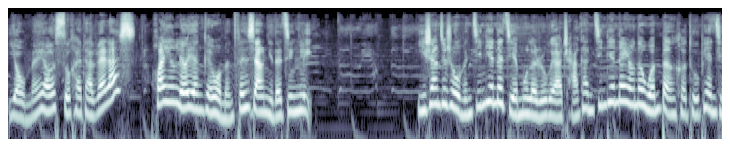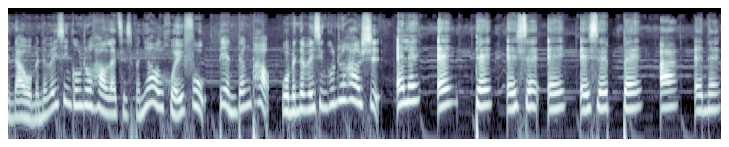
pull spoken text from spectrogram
有没有 sujetavelas？欢迎留言给我们分享你的经历。以上就是我们今天的节目了。如果要查看今天内容的文本和图片，请到我们的微信公众号 Let's Español 回复“电灯泡”。我们的微信公众号是 L A D S A S B A N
